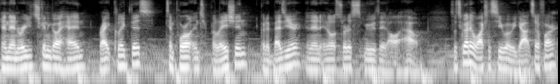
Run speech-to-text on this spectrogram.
And then we're just gonna go ahead, right click this, temporal interpolation, go to Bezier, and then it'll sort of smooth it all out. So let's go ahead and watch and see what we got so far.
